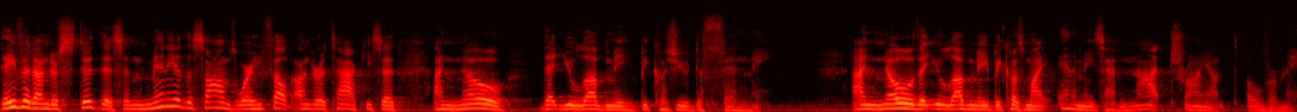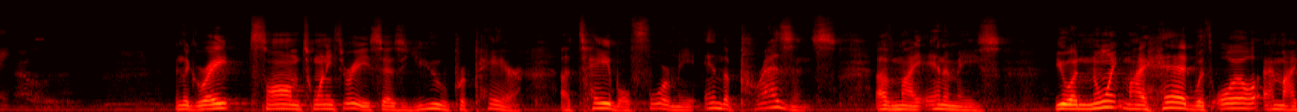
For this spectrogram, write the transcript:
David understood this in many of the Psalms where he felt under attack. He said, I know that you love me because you defend me. I know that you love me because my enemies have not triumphed over me. In the great Psalm 23, he says, You prepare a table for me in the presence of my enemies. You anoint my head with oil, and my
